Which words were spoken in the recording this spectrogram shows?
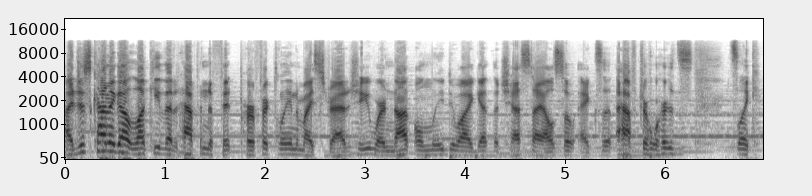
I just kind of got lucky that it happened to fit perfectly into my strategy, where not only do I get the chest, I also exit afterwards. It's like,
